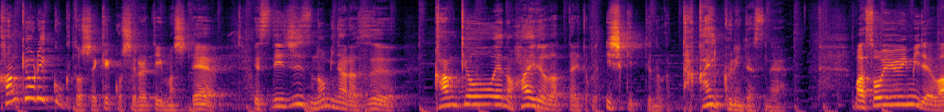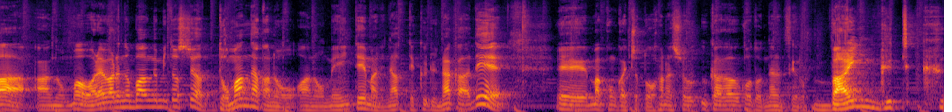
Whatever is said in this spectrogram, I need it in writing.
環境立国として結構知られていまして SDGs のみならず環境への配慮だったりとか意識っていうのが高い国ですね。まあ、そういう意味ではあの、まあ、我々の番組としてはど真ん中のあのメインテーマになってくる中で、えーまあ、今回ちょっとお話を伺うことになるんですけど Weingutク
